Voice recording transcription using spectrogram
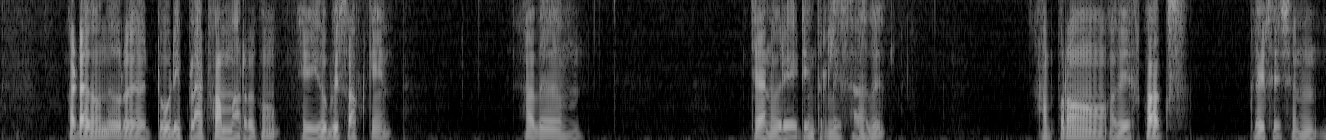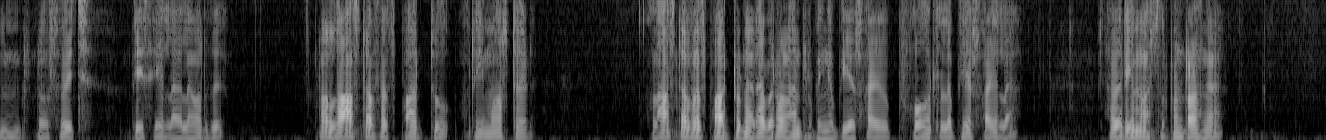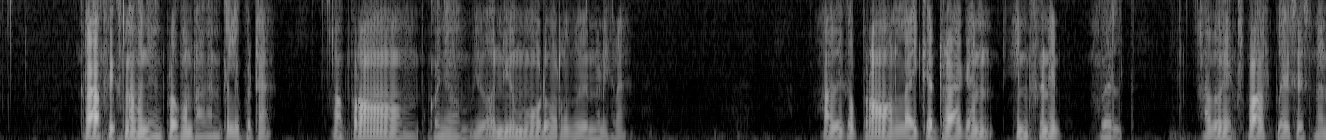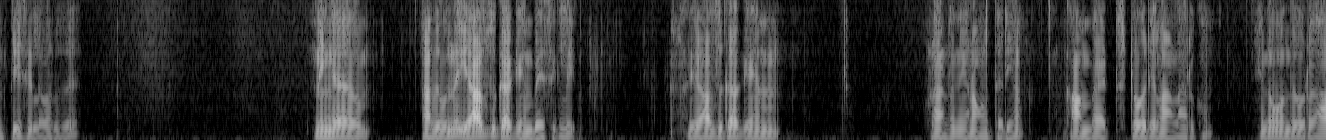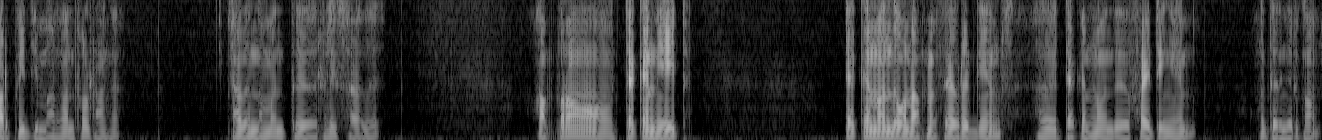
பட் அது வந்து ஒரு டூ டி பிளாட்ஃபார்ம் மாதிரி இருக்கும். இது யூபி சாஃப்ட் கேம் அது ஜனவரி எயிட்டீன்த் ரிலீஸ் ஆகுது. அப்புறம் அது எக்ஸ்பாக்ஸ் ப்ளே ஸ்டேஷன் நிண்டோ ஸ்விட்ச் பிசி எல்லாத்துலேயும் வருது. அப்புறம் last of us part two remastered last of us part two நிறையா பேர் விளாண்டுருப்பீங்க பிஎஸ் ஃபைவ் ஃபோர் இல்லை பிஎஸ் ஃபைவ்ல அதை ரீமாஸ்டர் பண்ணுறாங்க கிராஃபிக்ஸ்லாம் கொஞ்சம் இம்ப்ரூவ் பண்ணுறாங்கன்னு கேள்விப்பட்டேன். அப்புறம் கொஞ்சம் ஏதோ நியூ மோடு வர்றதுன்னு நினைக்கிறேன். அதுக்கப்புறம் like a dragon infinite wealth அதுவும் எக்ஸ்பாக்ஸ் ப்ளே ஸ்டேஷன் அண்ட் பிசியில் வருது. நீங்கள் அது வந்து யாசுகா கேம் பேசிக்கலி யாசுகா கேம் விளாண்டுருந்தீங்கன்னா உங்களுக்கு தெரியும். காம்பேட் ஸ்டோரியெல்லாம் நல்லாயிருக்கும் இதுவும் வந்து ஒரு ஆர்பிஜி மாதிரி தான் சொல்கிறாங்க அது இந்த மந்த்து ரிலீஸ் ஆகுது. அப்புறம் டெக்கன் எயிட் டெக்கன் வந்து one of my favourite games அது டெக்கன் வந்து ஃபைட்டிங் கேம் தெரிஞ்சிருக்கோம்.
